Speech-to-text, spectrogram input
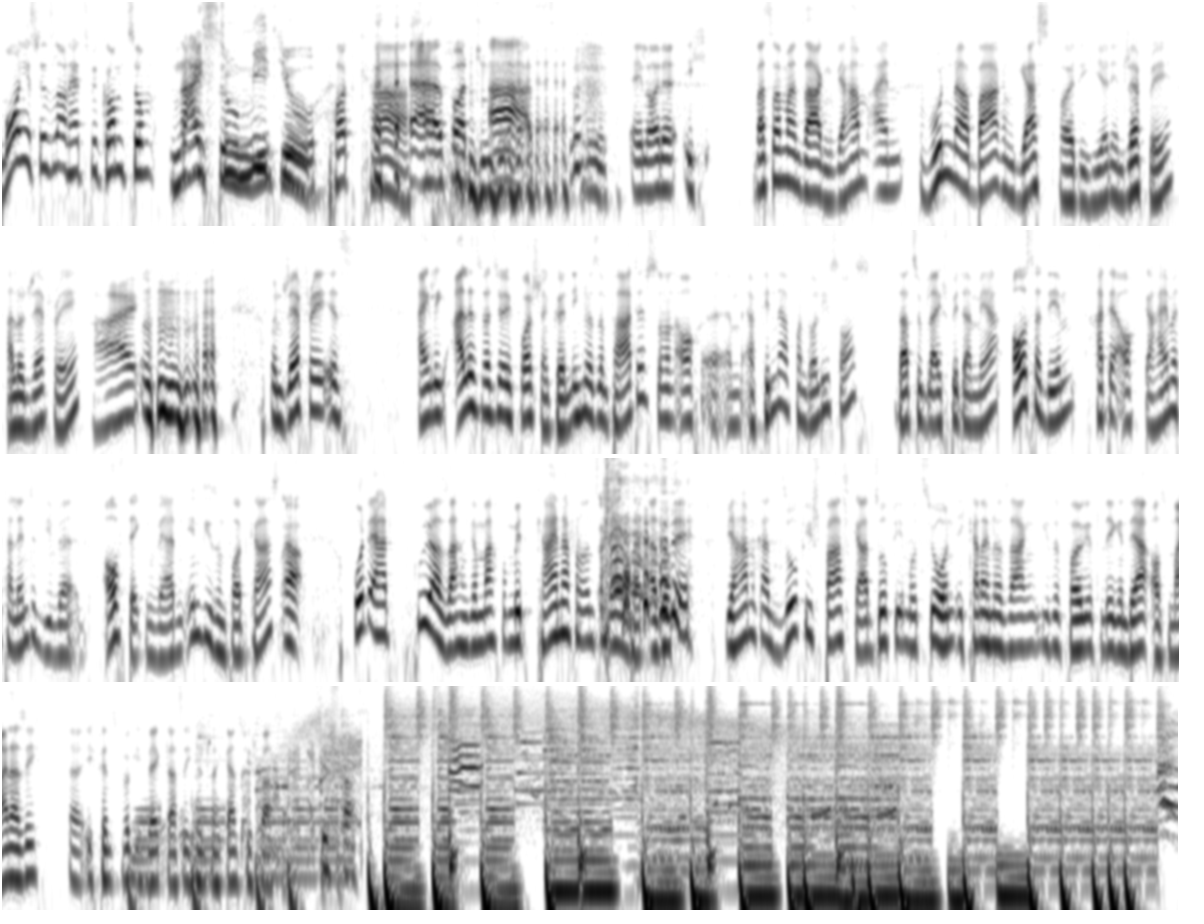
Moin, ihr Schlüssel und herzlich willkommen zum Nice to meet you. Podcast. Podcast. Ey Leute, ich, was soll man sagen? Wir haben einen wunderbaren Gast heute hier, den Jeffrey. Hallo Jeffrey. Hi. Und Jeffrey ist eigentlich alles, was ihr euch vorstellen könnt. Nicht nur sympathisch, sondern auch äh, ähm, Erfinder von Dolly Sauce. Dazu gleich später mehr. Außerdem hat er auch geheime Talente, die wir aufdecken werden in diesem Podcast. Ja. Und er hat früher Sachen gemacht, womit keiner von uns gerechnet hat. Also Nee. wir haben gerade so viel Spaß gehabt, so viel Emotionen. Ich kann euch nur sagen, diese Folge ist legendär aus meiner Sicht. Äh, ich finde es wirklich Weltklasse. Ich wünsche euch ganz viel Spaß dabei. Viel Spaß.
